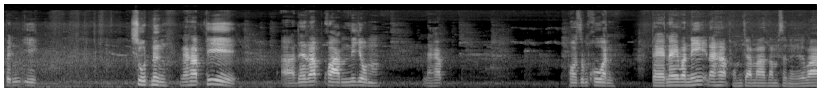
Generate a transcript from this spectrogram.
เป็นอีกสูตรหนึ่งนะครับที่ ได้รับความนิยมนะครับ พอสมควร แต่ในวันนี้นะครับผมจะมานำเสนอว่า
